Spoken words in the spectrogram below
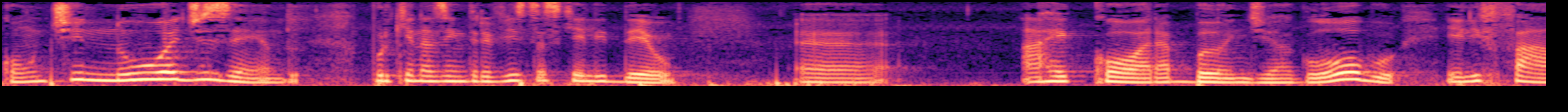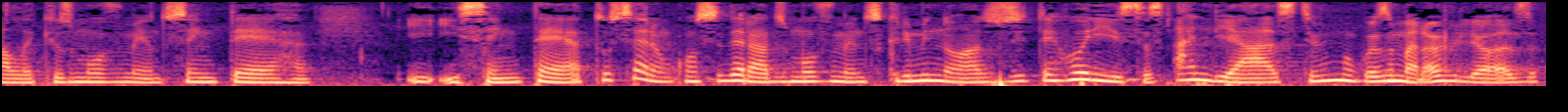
continua dizendo, porque nas entrevistas que ele deu uh, a Record, a Band e a Globo, ele fala que os movimentos sem terra e, e, sem teto serão considerados movimentos criminosos e terroristas. Aliás, teve uma coisa maravilhosa.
